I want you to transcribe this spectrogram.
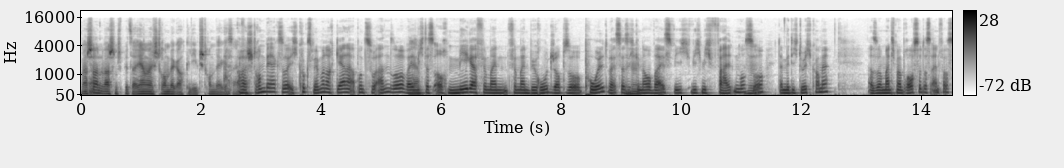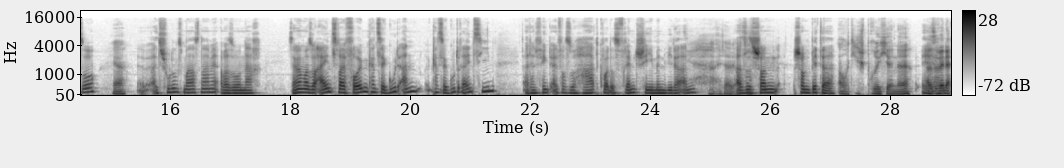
War schon, war schon spitze. Ja, haben wir Stromberg auch geliebt. Stromberg ist einfach. Aber Stromberg, so, ich gucke es mir immer noch gerne ab und zu an, so, weil Ja. mich das auch mega für, mein, für meinen Bürojob so polt, weißt du, dass ich Mhm. genau weiß, wie ich, wie ich mich verhalten muss, Mhm. so, damit ich durchkomme. Also manchmal brauchst du das einfach so ja. äh, als Schulungsmaßnahme, aber so nach, sagen wir mal, so ein, zwei Folgen kannst du ja gut an, kannst du ja gut reinziehen, aber dann fängt einfach so hardcore das Fremdschämen wieder an. Alter, auch, Also es ist schon, schon bitter. auch die Sprüche, ne? Ja. Also wenn er,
